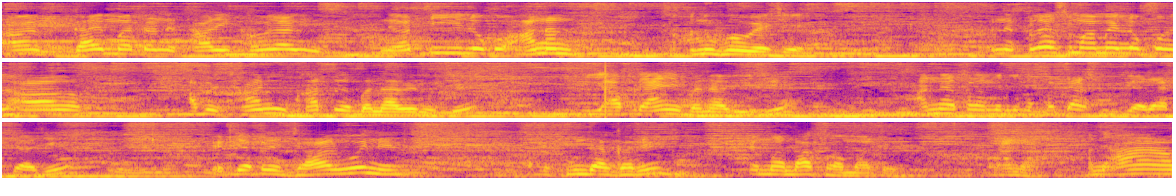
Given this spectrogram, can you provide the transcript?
આ ગાય માતાને થાળી ખવડાવી અને અતિ લોકો આનંદ અનુભવે છે. અને પ્લસમાં અમે લોકો આ આપણે છાણિયું ખાતર બનાવેલું છે. એ આપણે અહીં બનાવીએ છીએ. આના પણ અમે લોકો પચાસ રૂપિયા રાખ્યા છે. એટલે આપણે ઝાડ હોય ને, આપણે કુંડા ઘરે એમાં નાખવા માટે. આના. અને આ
